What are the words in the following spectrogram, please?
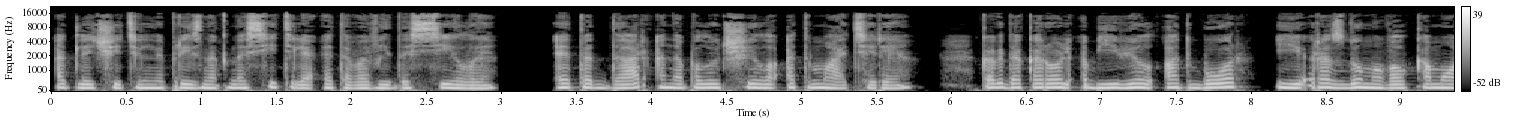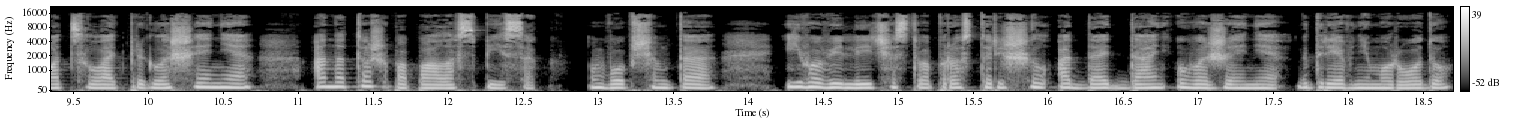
Отличительный признак носителя этого вида силы. Этот дар она получила от матери. Когда король объявил отбор и раздумывал, кому отсылать приглашение, она тоже попала в список. В общем-то, его величество просто решил отдать дань уважения к древнему роду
